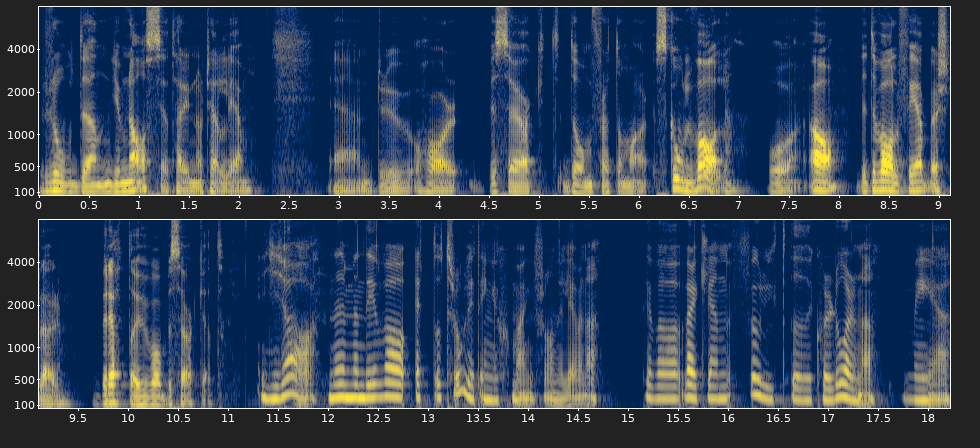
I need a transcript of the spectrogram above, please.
Roden gymnasiet här i Norrtälje. Eh, du har besökt dem för att de har skolval och ja, lite valfeber sådär. Berätta, hur var besöket? Ja, nej men det var ett otroligt engagemang från eleverna. Det var verkligen fullt i korridorerna med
